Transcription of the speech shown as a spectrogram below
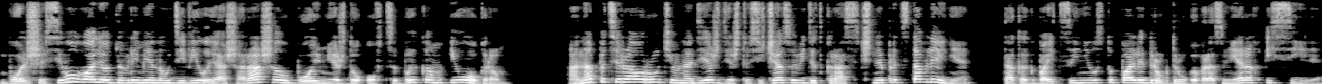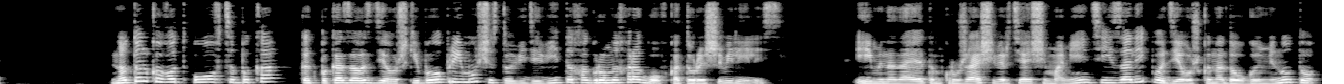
Больше всего Валю одновременно удивил и ошарашил бой между овцебыком и огром. Она потирала руки в надежде, что сейчас увидит красочное представление, так как бойцы не уступали друг другу в размерах и силе. Но только вот у овца-быка, как показалось девушке, было преимущество в виде витых огромных рогов, которые шевелились. И именно на этом кружащем-вертящем моменте и залипла девушка на долгую минуту,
